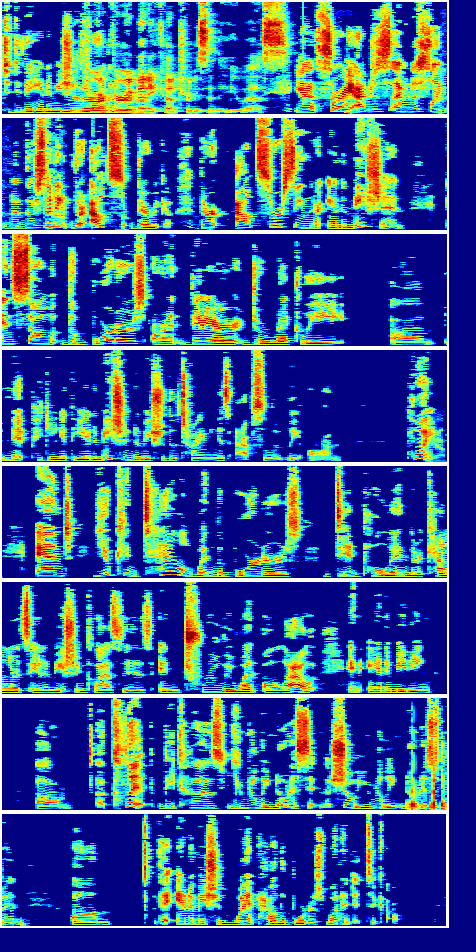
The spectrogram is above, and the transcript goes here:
to do the animation. Yeah, there aren't them. very many countries in the U.S. Yeah, sorry, I'm just, I'm just like they're sending, they're outs. There we go. They're outsourcing their animation, and so the borders aren't there directly um, nitpicking at the animation to make sure the timing is absolutely on point. Yeah. And you can tell when the borders did pull in their CalArts animation classes and truly went all out in animating um, a clip because you really notice it in the show. You really notice when um, the animation went how the borders wanted it to go.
